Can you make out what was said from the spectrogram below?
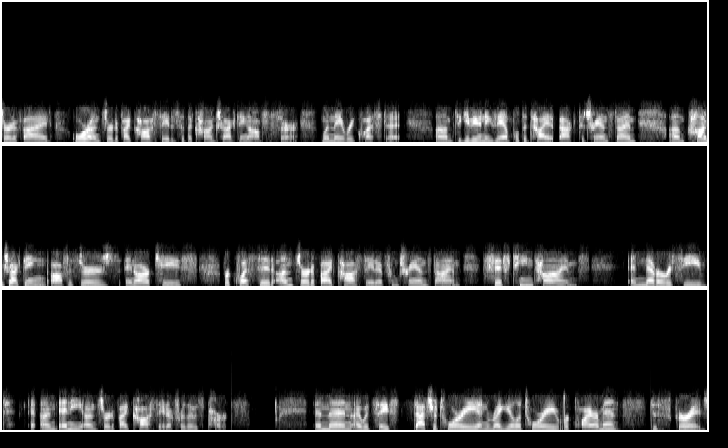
certified or uncertified cost data to the contracting officer when they request it. Um, to give you an example to tie it back to TransDigm, um, contracting officers in our case requested uncertified cost data from TransDigm 15 times and never received any uncertified cost data for those parts. And then I would say statutory and regulatory requirements discourage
